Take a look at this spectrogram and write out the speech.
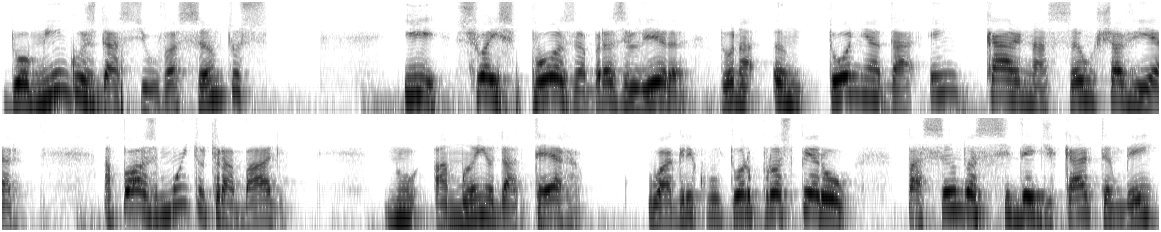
Domingos da Silva Santos e sua esposa brasileira, Dona Antônia da Encarnação Xavier. Após muito trabalho no amanho da terra, o agricultor prosperou, passando a se dedicar também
